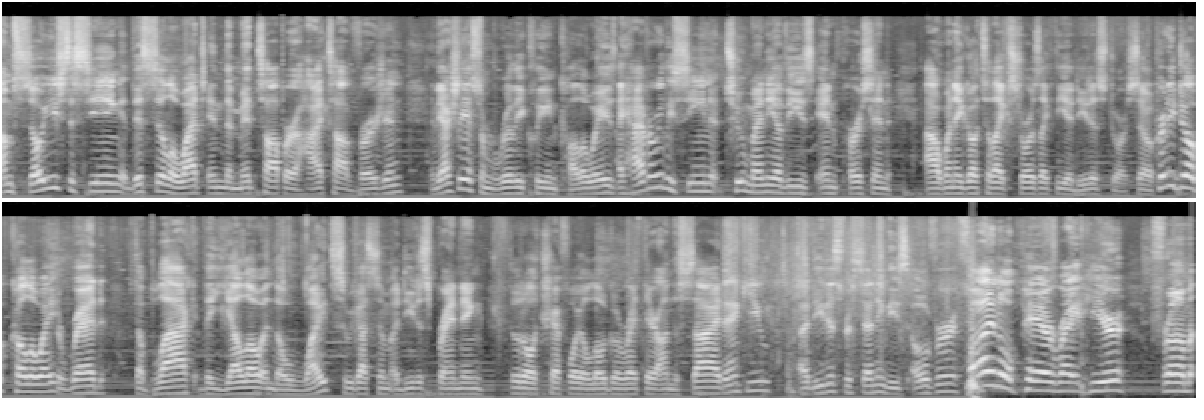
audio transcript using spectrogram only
I'm so used to seeing this silhouette in the mid top or high top version, and they actually have some really clean colorways. I haven't really seen too many of these in person uh, when I go to like stores like the Adidas store. So pretty dope colorway. The red, the black, the yellow, and the white. So we got some Adidas branding, the little trefoil logo right there on the side. Thank you, Adidas, for sending these over. Final pair right here from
